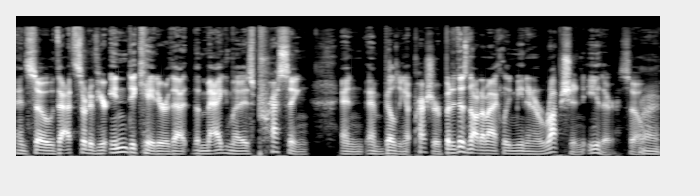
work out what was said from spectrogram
And so that's sort of your indicator that the magma is pressing and, and building up pressure, but it doesn't automatically mean an eruption either. So, Right.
